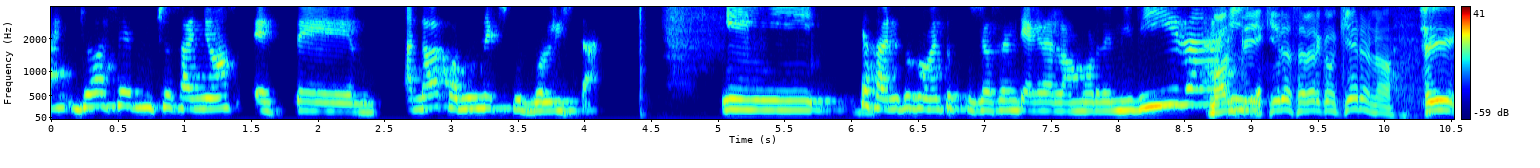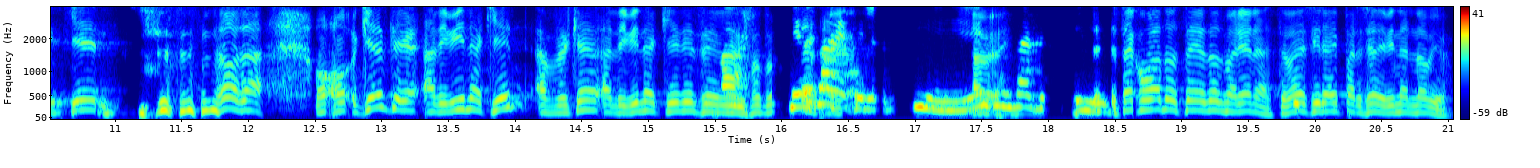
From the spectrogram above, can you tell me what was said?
ay, yo hace muchos años, este, andaba con un exfutbolista. Y ya saben, en esos momentos, pues yo sentía que era el amor de mi vida. Monty, y- ¿quieres saber con quién o no? Sí, ¿quién? no, o sea, o- o ¿quieres que adivina quién? Adivina quién es el Ah. fútbol. ¿Quién sabe si le- sí, A ver. quién sabe si- Están jugando ustedes dos, Mariana. Te voy a decir ahí, parece adivina el novio.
